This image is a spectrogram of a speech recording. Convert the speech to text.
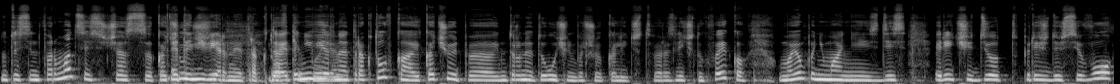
Ну, то есть информация сейчас кочует. Это неверные трактовки Да, это неверная были. трактовка, и кочует по интернету очень большое количество различных фейков. В моем понимании здесь речь идет прежде всего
